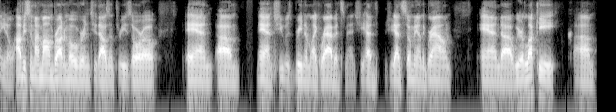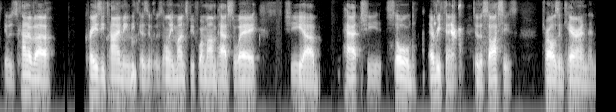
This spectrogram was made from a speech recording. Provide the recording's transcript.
you know, obviously my mom brought him over in 2003 Zorro, and um, man, she was breeding them like rabbits, man. She had she had so many on the ground, and uh, we were lucky. Um, it was kind of a crazy timing because it was only months before mom passed away. She uh, Pat she sold everything to the Saucies, Charles and Karen, and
